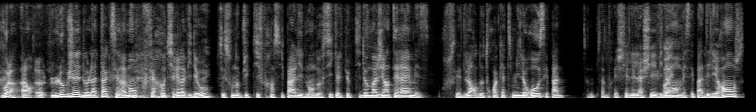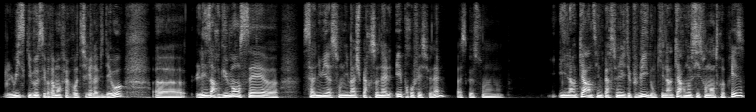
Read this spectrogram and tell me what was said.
voilà. Alors euh, l'objet de l'attaque, c'est vraiment faire retirer la vidéo. Ouais. C'est son objectif principal. Il demande aussi quelques petits dommages et intérêts, mais c'est de l'ordre de 3-4 000 euros. C'est pas, ça, me- ça me ferait chier de les lâcher évidemment, mais c'est pas délirant. Lui, ce qu'il veut, c'est vraiment faire retirer la vidéo. Euh, les arguments, c'est euh, ça nuit à son image personnelle et professionnelle parce que son, il incarne, c'est une personnalité publique, donc il incarne aussi son entreprise.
